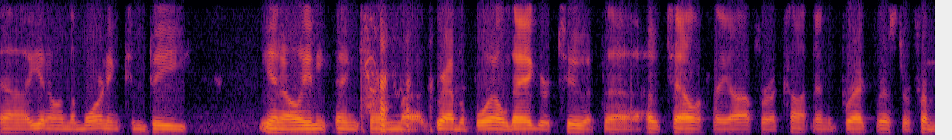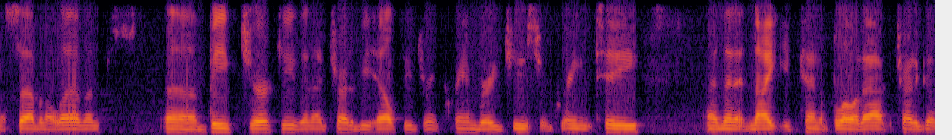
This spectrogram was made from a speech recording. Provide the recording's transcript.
uh, you know, in the morning can be, you know, anything from uh, grab a boiled egg or two at the hotel if they offer a continental breakfast, or from a Seven Eleven, uh, beef jerky. Then I'd try to be healthy, drink cranberry juice or green tea, and then at night you'd kind of blow it out and try to go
